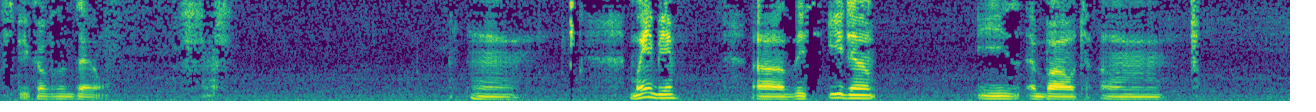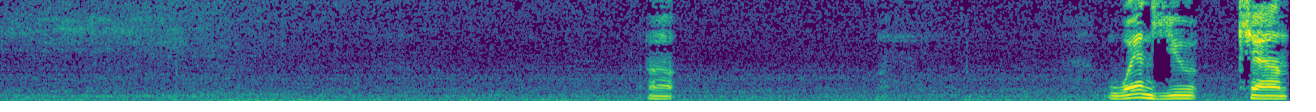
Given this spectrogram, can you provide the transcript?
Speak of the devil. Hmm. maybe uh, this idiom is about um, uh, when you can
